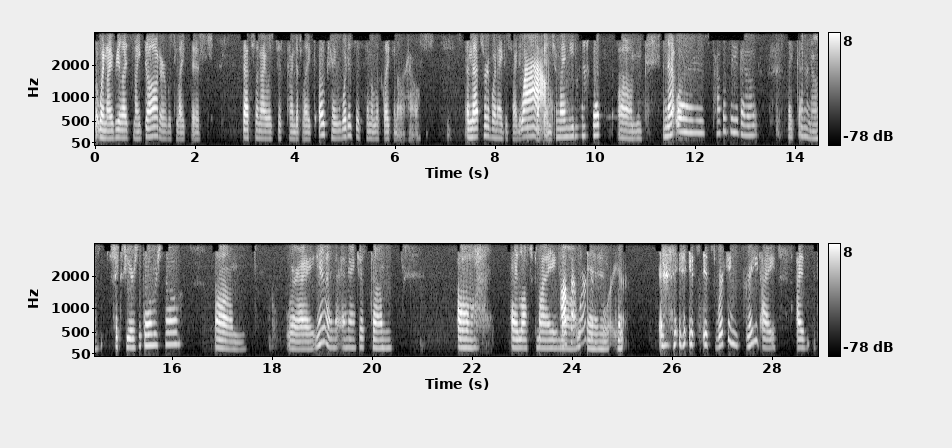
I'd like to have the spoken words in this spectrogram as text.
but when I realized my daughter was like this, that's when I was just kind of like, okay, what is this going to look like in our house? And that's sort of when I decided wow. to step into my mediumship. Um, and that was probably about like I don't know six years ago or so, um, where I yeah, and, and I just um, uh, I lost my How's mom. that working and, for you? And it's it's working great. I I it's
